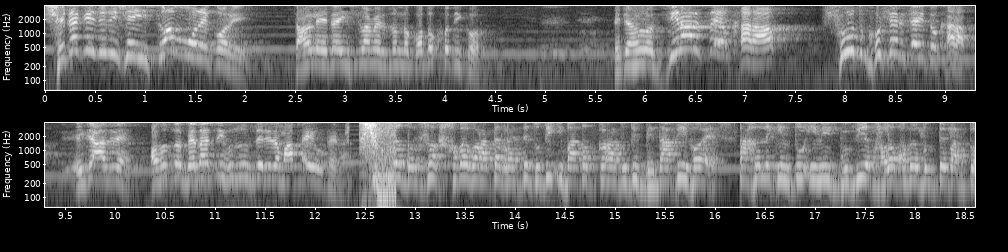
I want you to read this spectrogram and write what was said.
সেটাকে যদি সে ইসলাম মনে করে, তাহলে এটা ইসলামের জন্য কত ক্ষতিকর? এটা হলো জিনার চেয়েও খারাপ, সুদ ঘুষের চাই তো খারাপ। এই যে আজরে, অথচ বেদাতি হুজুরদের এটা মাথায় ওঠে না। প্রিয় দর্শক, সবে বরাতের রাতে যদি ইবাদত করা যদি বেদাতি হয়, তাহলে কিন্তু ইনি বুঝিয়ে ভালোভাবে বলতে পারতো।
